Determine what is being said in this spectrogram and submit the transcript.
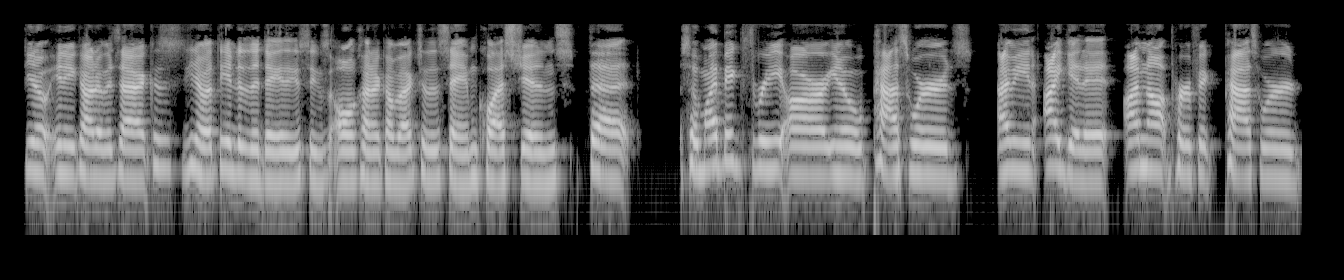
you know any kind of attack because you know at the end of the day these things all kind of come back to the same questions that so my big three are you know passwords. I mean i get it. I'm not perfect password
